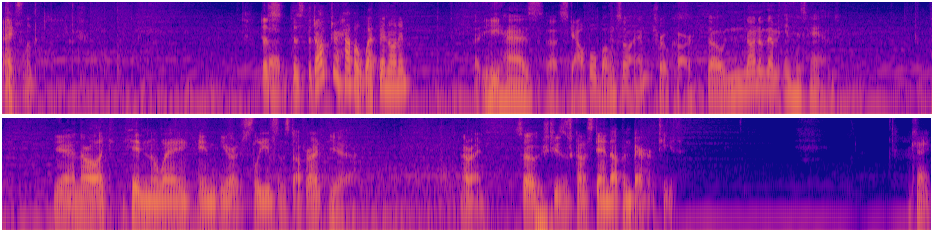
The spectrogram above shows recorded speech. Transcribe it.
Excellent. Does Uh, does the doctor have a weapon on him? Uh, he has a scalpel, bone saw, and trocar, though none of them in his hand. Yeah, and they're all like hidden away in your sleeves and stuff, right? Yeah. All right. So she's just gonna stand up and bare her teeth. Okay.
